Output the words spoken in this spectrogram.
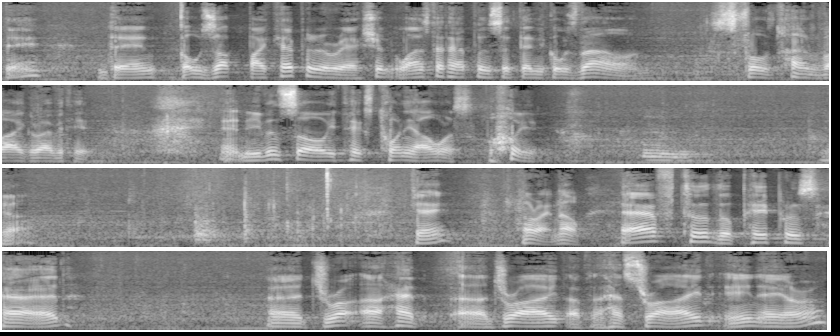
okay? Then goes up by capillary reaction. Once that happens, then it goes down, slows down by gravity. And even so, it takes 20 hours. Boy. Mm. Yeah. Okay. All right. Now, after the papers had uh, dry, uh, had uh, dried, uh, has dried in air,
